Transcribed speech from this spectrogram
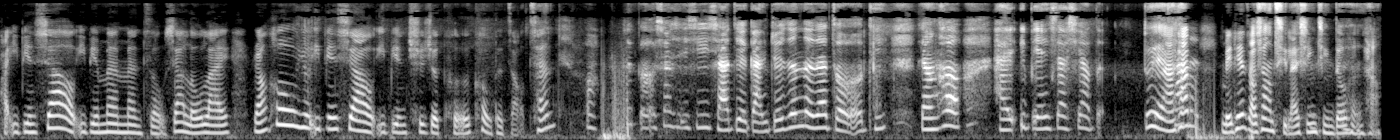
她一边笑一边慢慢走下楼来，然后又一边笑一边吃着可口的早餐。哇，这个笑嘻嘻小姐感觉真的在走楼梯，然后还一边笑笑的。对呀、她她每天早上起来心情都很好，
